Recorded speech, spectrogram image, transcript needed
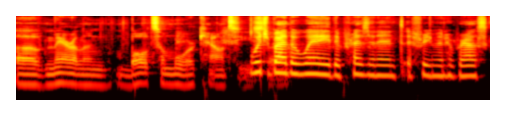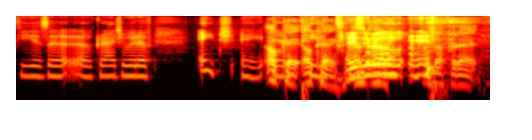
of Maryland, Baltimore County. Which, so- by the way, the president Freeman Hrabowski is a, a graduate of H A. Okay, okay. Is he really? Enough of that.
